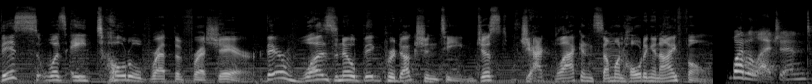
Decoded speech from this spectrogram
this was a total breath of fresh air. There was no big production team, just Jack Black and someone holding an iPhone. What a legend.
